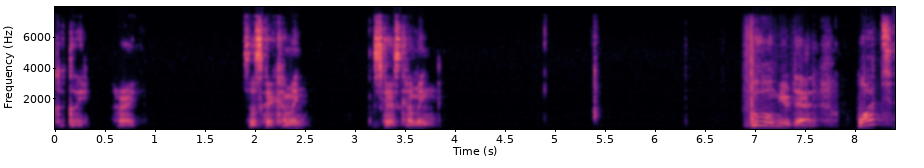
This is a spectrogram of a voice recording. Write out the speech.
Quickly. Alright. Is this guy coming? This guy's coming. Boom, you're dead. What?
